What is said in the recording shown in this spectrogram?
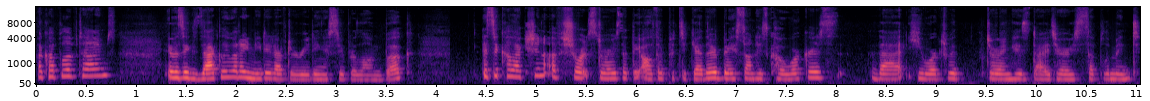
a couple of times. It was exactly what I needed after reading a super long book. It's a collection of short stories that the author put together based on his coworkers that he worked with during his dietary supplement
